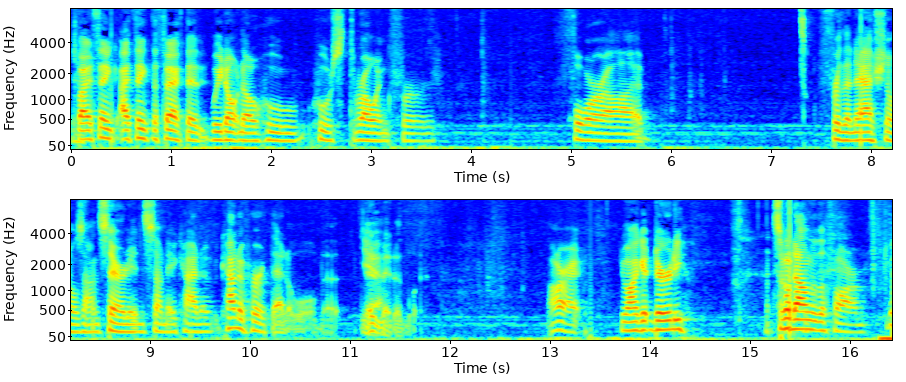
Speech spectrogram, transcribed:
But I think I think the fact that we don't know who who's throwing for for uh, for the Nationals on Saturday and Sunday kind of kind of hurt that a little bit, Yeah. admittedly. All right, you want to get dirty? Let's go down to the farm.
